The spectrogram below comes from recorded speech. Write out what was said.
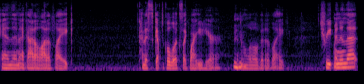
and then I got a lot of like, kind of skeptical looks, like, why are you here? And Mm-hmm. a little bit of like treatment in that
